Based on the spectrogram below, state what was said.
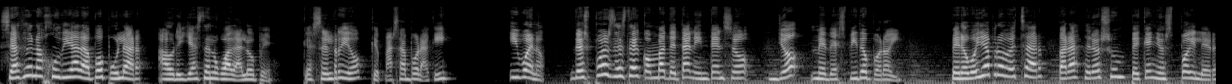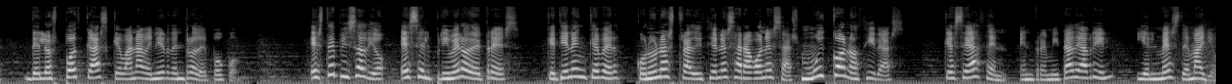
se hace una judiada popular a orillas del Guadalope, que es el río que pasa por aquí. Y bueno, después de este combate tan intenso, yo me despido por hoy. Pero voy a aprovechar para haceros un pequeño spoiler de los podcasts que van a venir dentro de poco. Este episodio es el primero de tres que tienen que ver con unas tradiciones aragonesas muy conocidas que se hacen entre mitad de abril y el mes de mayo.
